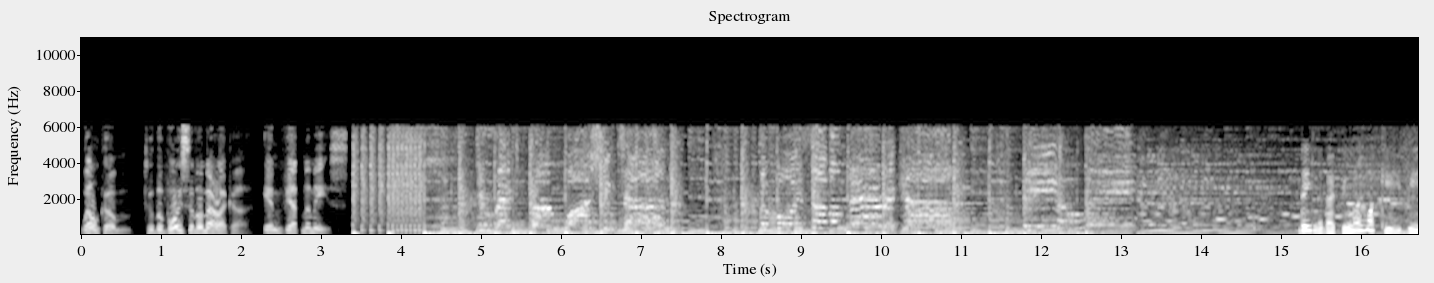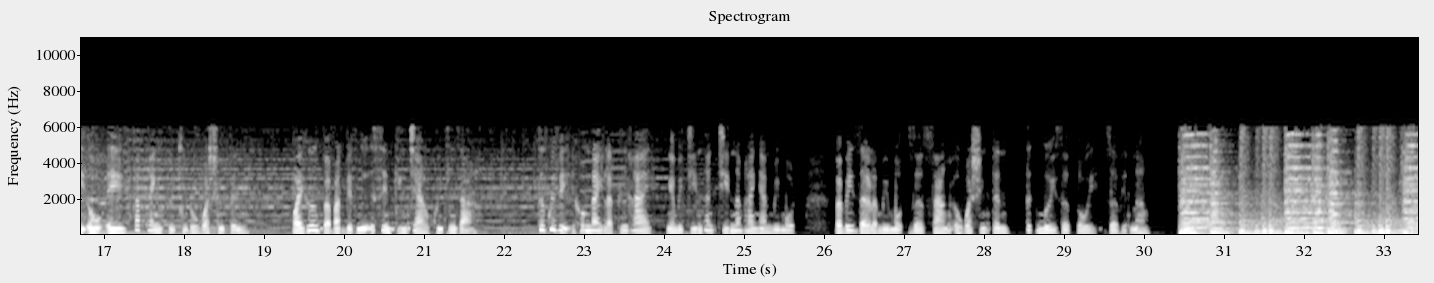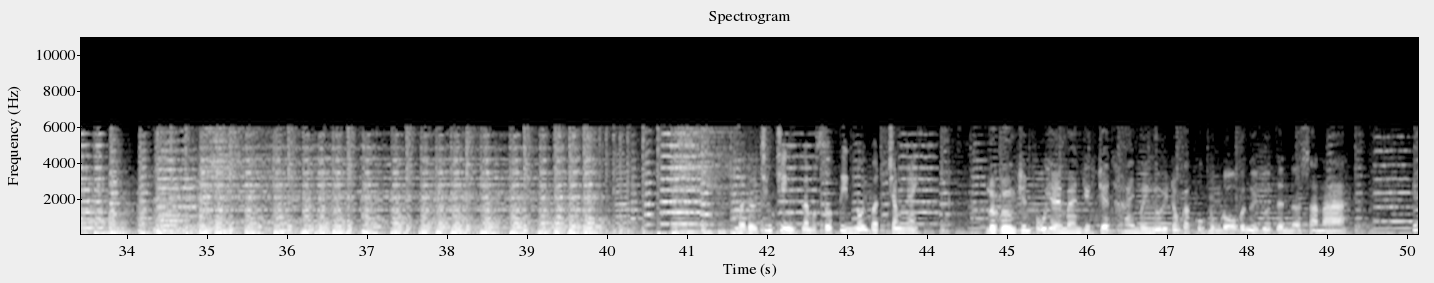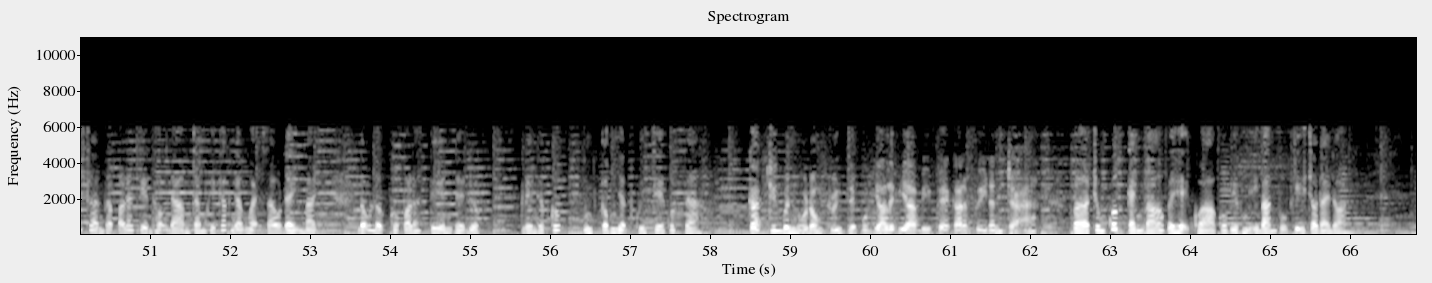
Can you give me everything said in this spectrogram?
Welcome to the Voice of America in Vietnamese. Direct from Washington, the voice of America, VOA. Đây là đài tiếng nói Hoa Kỳ VOA phát thanh từ thủ đô Washington. Hoài Hương và Ban Việt ngữ xin kính chào quý thính giả. Thưa quý vị, hôm nay là thứ hai, ngày 19 tháng 9 năm 2011 và bây giờ là 11 giờ sáng ở Washington, tức 10 giờ tối giờ Việt Nam. Mở đầu chương trình là một số tin nổi bật trong ngày. Lực lượng chính phủ Yemen giết chết 20 người trong các cuộc đụng độ với người biểu tình ở Sanaa. Israel và Palestine hội đàm trong khi các nhà ngoại giao đẩy mạnh nỗ lực của Palestine để được Liên Hiệp Quốc công nhận quy chế quốc gia. Các chiến binh Hội đồng chuyển tiếp quốc gia Libya bị phe Gaddafi đánh trả. Và Trung Quốc cảnh báo về hệ quả của việc Mỹ bán vũ khí cho Đài Loan.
